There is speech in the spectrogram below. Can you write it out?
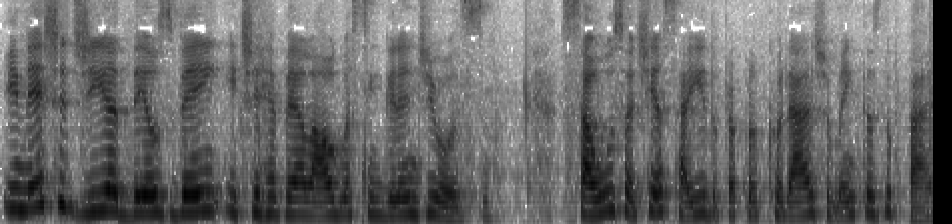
E neste dia Deus vem e te revela algo assim grandioso. Saul só tinha saído para procurar as jumentas do pai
